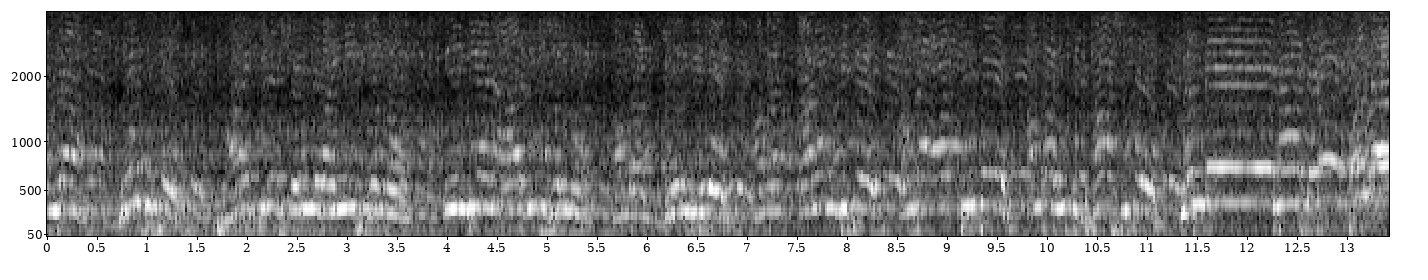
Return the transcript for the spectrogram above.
আমরা গর্বিত ভারতীয় সৈন্যবাহিনীর জন্য ইন্ডিয়ান আর্মির জন্য আমরা গর্বিত আমরা আনন্দিত আমরা আপ্লুত আমরা উদ্ভাসিত। বন্দে মাতরম বন্দে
